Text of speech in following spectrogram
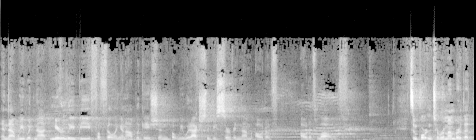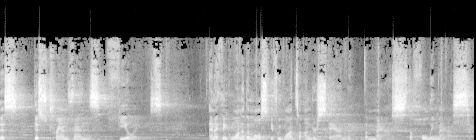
And that we would not merely be fulfilling an obligation, but we would actually be serving them out of out of love. It's important to remember that this, this transcends feelings. And I think one of the most, if we want to understand the Mass, the Holy Mass,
